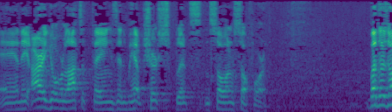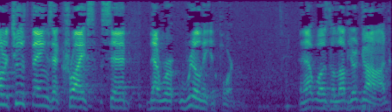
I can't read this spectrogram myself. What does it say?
and they argue over lots of things, and we have church splits, and so on and so forth. But there's only two things that Christ said that were really important, and that was to love your God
